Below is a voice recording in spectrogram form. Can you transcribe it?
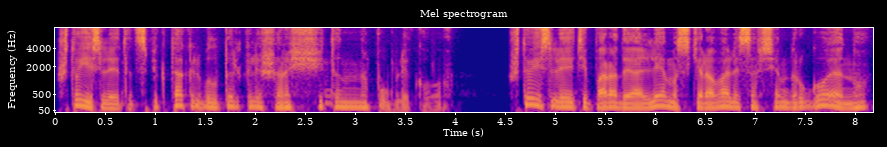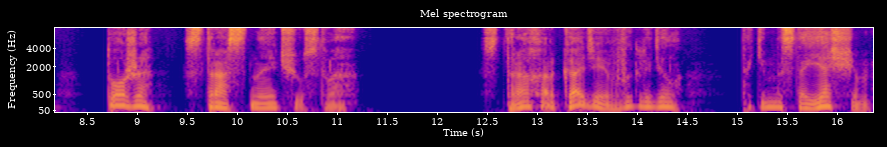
Что, если этот спектакль был только лишь рассчитан на публику? Что, если эти парады Алле маскировали совсем другое, но тоже страстное чувство. Страх Аркадия выглядел таким настоящим,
